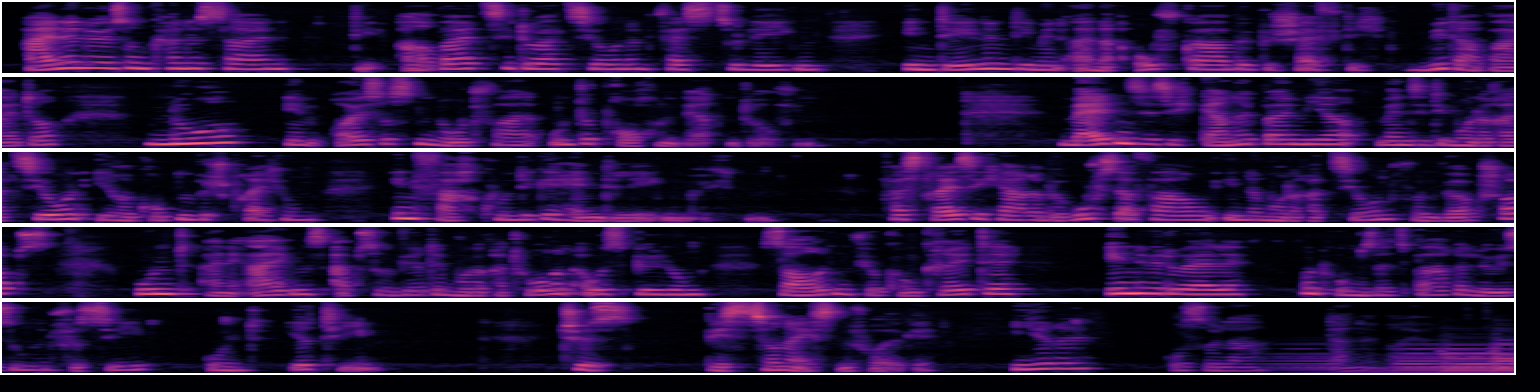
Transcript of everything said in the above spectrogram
Eine Lösung kann es sein, die Arbeitssituationen festzulegen, in denen die mit einer Aufgabe beschäftigten Mitarbeiter nur im äußersten Notfall unterbrochen werden dürfen. Melden Sie sich gerne bei mir, wenn Sie die Moderation Ihrer Gruppenbesprechung in fachkundige Hände legen möchten. Fast 30 Jahre Berufserfahrung in der Moderation von Workshops und eine eigens absolvierte Moderatorenausbildung sorgen für konkrete, individuelle und umsetzbare Lösungen für Sie und Ihr Team. Tschüss, bis zur nächsten Folge. Ihre Ursula Dangelmeier.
